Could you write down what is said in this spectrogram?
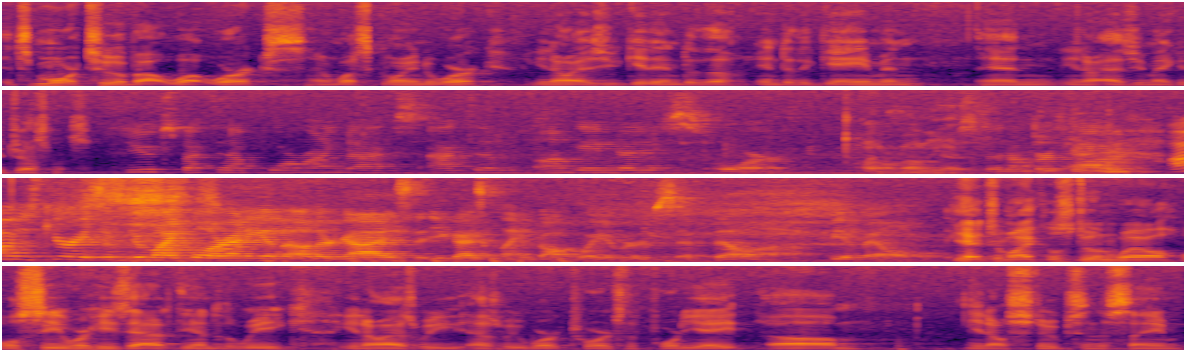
it's more too about what works and what's going to work, you know, as you get into the into the game and and you know as you make adjustments. Do you expect to have four running backs active on game days, or? I don't know yet. The numbers. Um, I was just curious if JaMycal or any of the other guys that you guys claimed off waivers, if they'll uh, be available. Yeah, JaMycal's doing well. We'll see where he's at at the end of the week. You know, as we as we work towards the 48. Um, you know, Snoop's in the same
